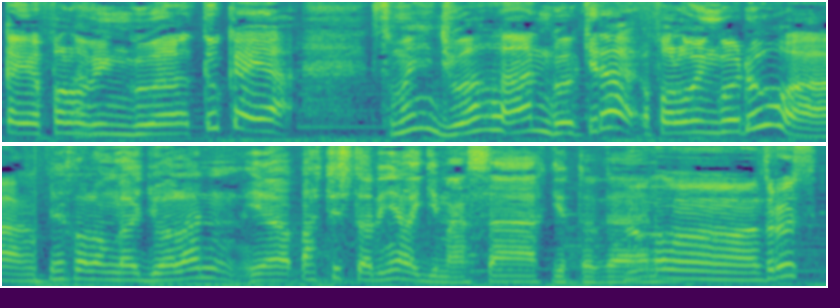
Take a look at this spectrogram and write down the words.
kayak following gue tuh kayak semuanya jualan. Gue kira following gue doang. Ya kalau nggak jualan Ya pasti storynya lagi masak gitu kan Oh, terus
